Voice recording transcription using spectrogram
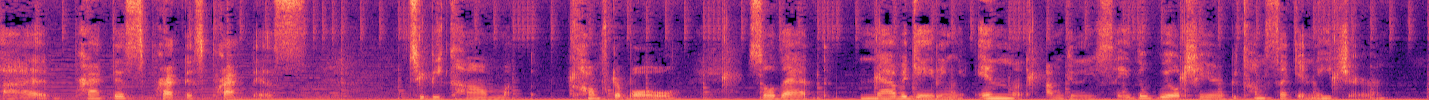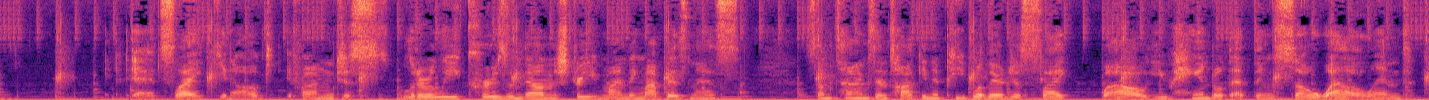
uh, practice, practice, practice to become comfortable so that navigating in, I'm going to say the wheelchair, becomes second nature it's like, you know, if I'm just literally cruising down the street minding my business, sometimes in talking to people, they're just like, wow, you handled that thing so well. And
